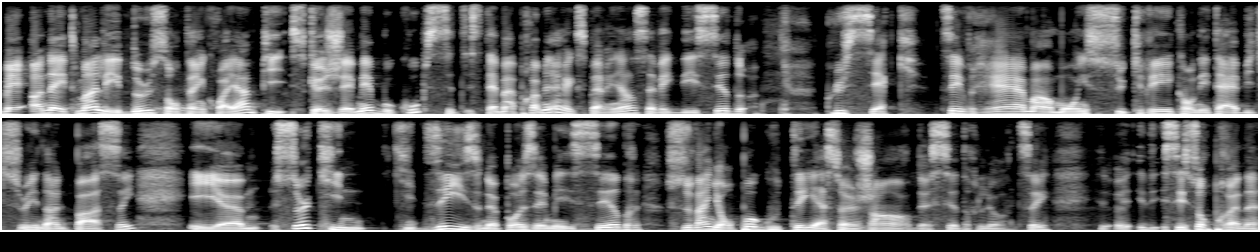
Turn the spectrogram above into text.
Mais honnêtement, les deux sont incroyables. Puis ce que j'aimais beaucoup, c'était ma première expérience avec des cidres plus. Tu sais, vraiment moins sucrés qu'on était habitué dans le passé. Et euh, ceux qui, qui disent ne pas aimer le cidre, souvent, ils n'ont pas goûté à ce genre de cidre-là. Euh, c'est surprenant.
